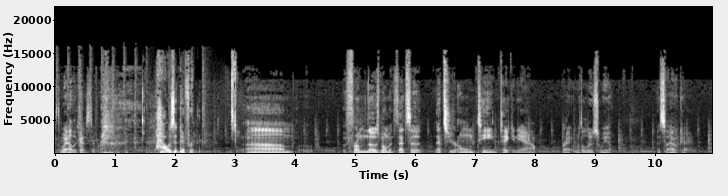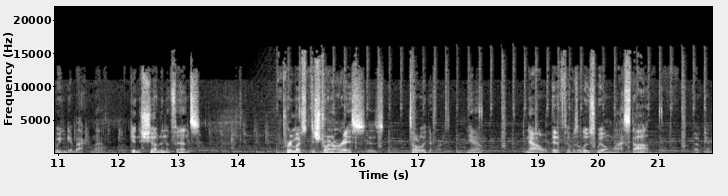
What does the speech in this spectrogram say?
The way I look at it's different. How is it different? Um, from those moments, that's a that's your own team taking you out, right, with a loose wheel. It's like, okay, we can get back from that. Getting shoved in the fence, pretty much destroying our race is totally different, you know. Now, if it was a loose wheel on the last stop, okay,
